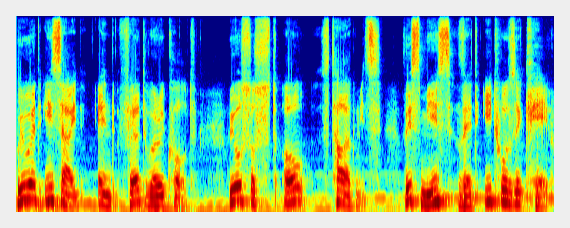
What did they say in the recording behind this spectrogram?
We went inside and felt very cold. We also saw stalagmites. This means that it was a cave.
